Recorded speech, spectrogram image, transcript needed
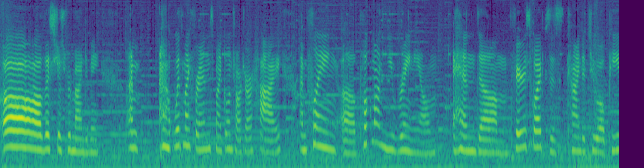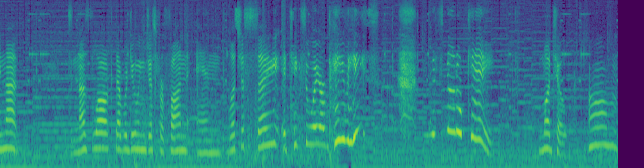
Oh, this just reminded me. I'm with my friends, Michael and Char Char. Hi. I'm playing uh, Pokemon Uranium, and um, Fury Swipes is kind of too OP in that it's Nuzlocke that we're doing just for fun, and let's just say it takes away our babies. it's not okay. Machoke. Um,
